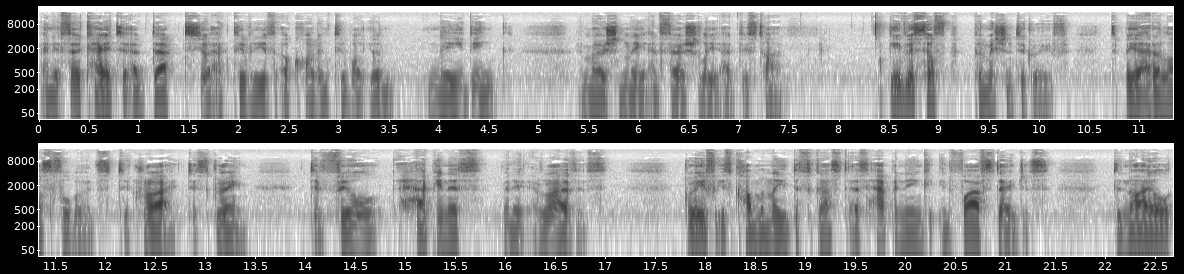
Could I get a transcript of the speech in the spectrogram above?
and it's okay to adapt your activities according to what you're needing emotionally and socially at this time. Give yourself permission to grieve, to be at a loss for words, to cry, to scream, to feel happiness when it arises. Grief is commonly discussed as happening in five stages denial,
